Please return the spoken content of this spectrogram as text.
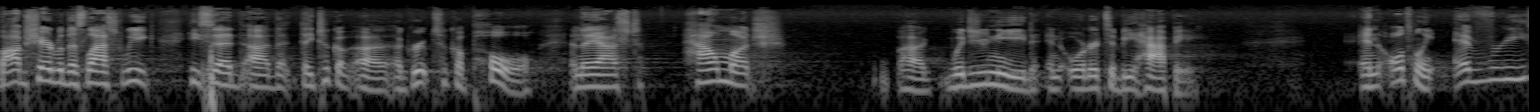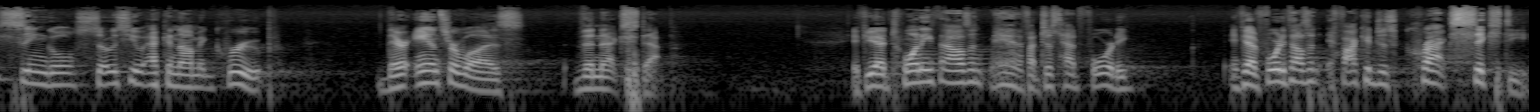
Bob shared with us last week. He said uh, that they took a, a, group took a poll and they asked, "How much uh, would you need in order to be happy?" And ultimately, every single socioeconomic group, their answer was the next step. If you had 20,000, man, if I just had 40. If you had 40,000, if I could just crack 60.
